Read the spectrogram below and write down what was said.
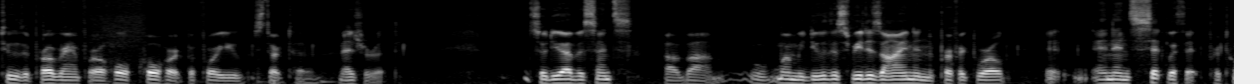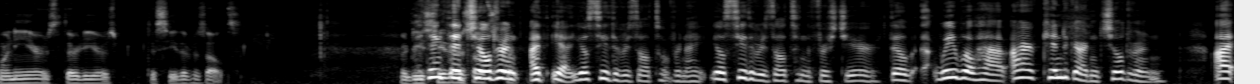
to the program for a whole cohort before you start to measure it. So, do you have a sense of um, when we do this redesign in the perfect world, and then sit with it for 20 years, 30 years to see the results? Or do you I think see the the children, I, yeah, you'll see the results overnight. You'll see the results in the first year. They'll, we will have our kindergarten children. I,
